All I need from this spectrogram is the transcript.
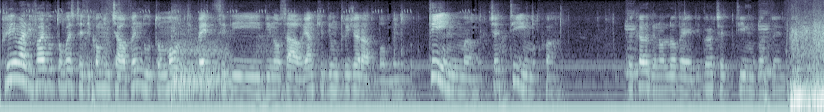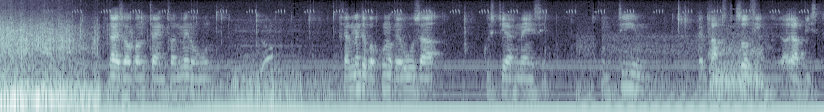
Prima di fare tutto questo e di cominciare ho venduto molti pezzi di dinosauri, anche di un triceratopo ho venduto. Team! C'è Team qua. Peccato che non lo vedi, però c'è Team qua dentro. Dai, sono contento, almeno uno. Finalmente qualcuno che usa questi arnesi un team e basta, team l'ha visto.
